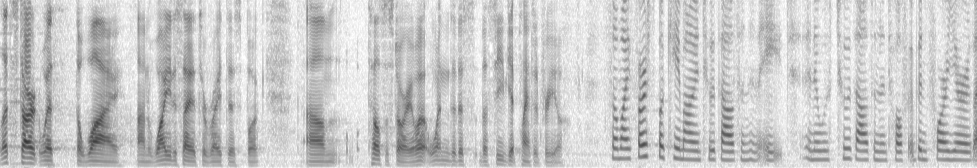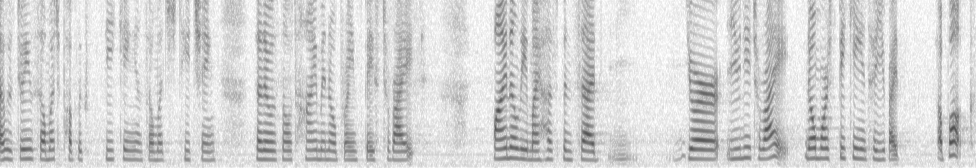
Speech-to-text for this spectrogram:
Let's start with the why on why you decided to write this book. Um, tell us a story. When did this, the seed get planted for you? So my first book came out in 2008, and it was 2012. It's been four years. I was doing so much public speaking and so much teaching that there was no time and no brain space to write. Finally, my husband said, You're, you need to write. No more speaking until you write a book.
